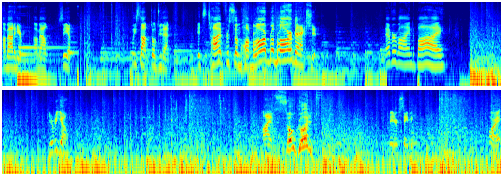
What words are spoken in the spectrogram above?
I'm out of here. I'm out. See ya. Please stop. Don't do that. It's time for some blarb blarb action. Never mind. Bye. Here we go. I am so good. Vader, save me. All right.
